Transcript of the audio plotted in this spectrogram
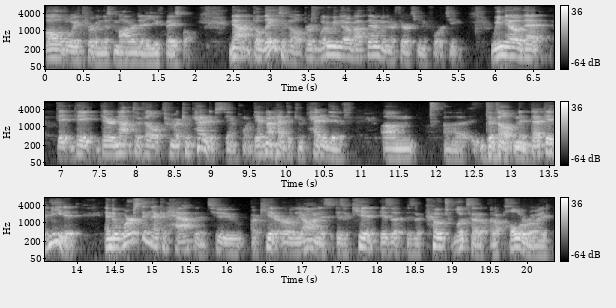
all the way through in this modern day youth baseball. Now, the late developers, what do we know about them when they're 13 and 14? We know that they, they, they're not developed from a competitive standpoint. They have not had the competitive um, uh, development that they've needed. And the worst thing that could happen to a kid early on is, is a kid is a is a coach looks at a, at a Polaroid and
